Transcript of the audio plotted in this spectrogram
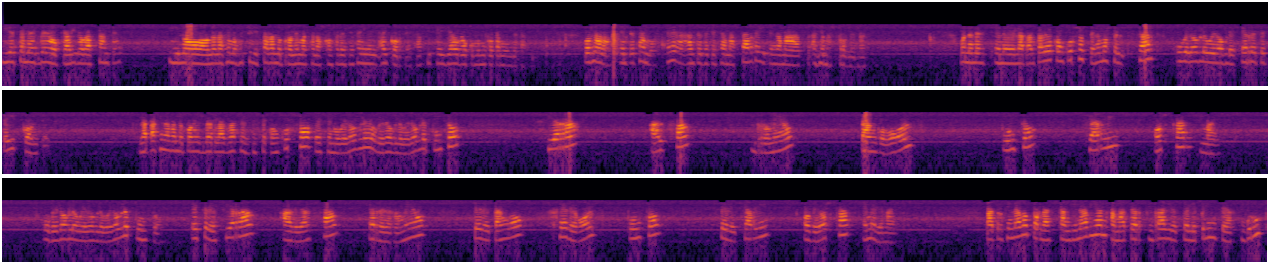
Y este mes veo que ha habido bastante y no, no las hemos hecho y está dando problemas a las conferencias. Hay, hay cortes, así que ya os lo comunico también desde aquí. Pues nada, empezamos, ¿eh? antes de que sea más tarde y tenga más, haya más problemas. Bueno, en el, apartado de concursos tenemos el SART WWRTTI Context. La página donde podéis ver las bases de este concurso es en www.sierra alfa romeo tango golf punto charlie oscar mike www.s de sierra a de alfa r de romeo t de tango g de golf punto c de charlie o de oscar m de mike patrocinado por la Scandinavian Amateur Radio Teleprinter Group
